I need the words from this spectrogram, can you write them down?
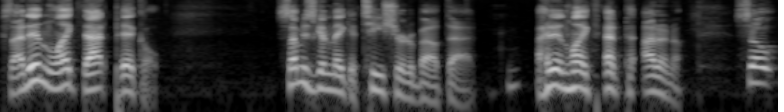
because I didn't like that pickle. Somebody's going to make a t shirt about that. I didn't like that. I don't know. So,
